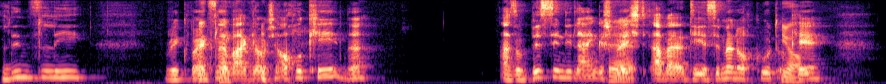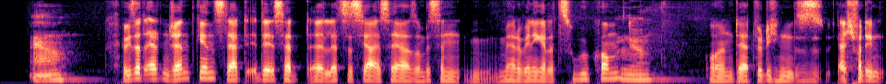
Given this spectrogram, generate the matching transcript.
Lindsley, Rick Wagner Lindsley. war, glaube ich, auch okay, ne? Also ein bisschen die Line geschwächt, aber die ist immer noch gut, Ja. okay. Ja. Wie gesagt, Elton Jenkins, der, hat, der ist ja, äh, letztes Jahr ist er ja so ein bisschen mehr oder weniger dazugekommen. Ja. Und der hat wirklich einen, ja, ich fand ihn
